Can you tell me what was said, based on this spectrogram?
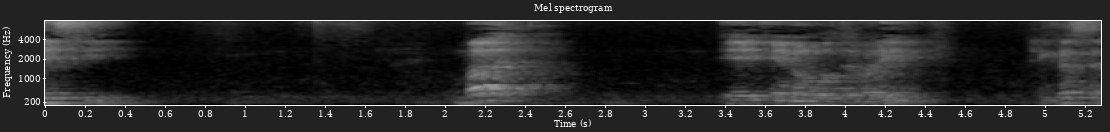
এসি বা এ এনও বলতে পারি, ঠিক আছে?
